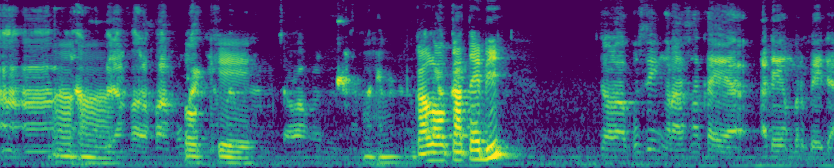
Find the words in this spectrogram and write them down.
Uh, uh, Oke. Mm-mm. Kalau Kak Teddy? Kalau aku sih ngerasa kayak ada yang berbeda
